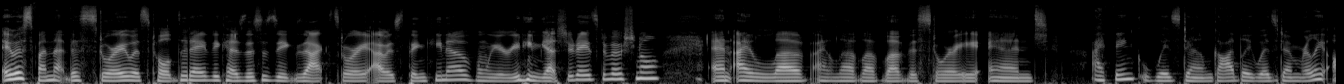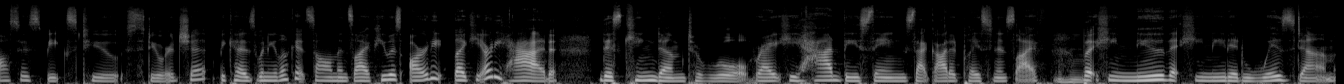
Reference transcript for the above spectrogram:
It was fun that this story was told today because this is the exact story I was thinking of when we were reading yesterday's devotional. And I love, I love, love, love this story. And I think wisdom, godly wisdom, really also speaks to stewardship because when you look at Solomon's life, he was already like, he already had this kingdom to rule, right? He had these things that God had placed in his life, Mm-hmm. but he knew that he needed wisdom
